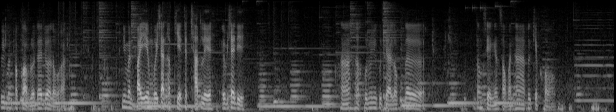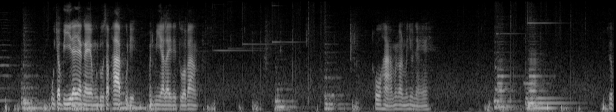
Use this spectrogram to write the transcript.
วิมันประกอบรถได้ด้วยเหรอวะ นี่มันไปเอ็มเวอร์ชันอัปเกรดชัดๆเลย เออไม่ใช่ดิ ฮะหากคุณไม่มีกุญแจล็อกเตอร์ ต้องเสียเงิน2,500เพื่อเก็บของ กูจะบีได้ยังไงอะมึงดูสภาพกูดิ มันมีอะไรในตัวบ้าง โทรหามันก่อนมันอยู่ไหน ตึบ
